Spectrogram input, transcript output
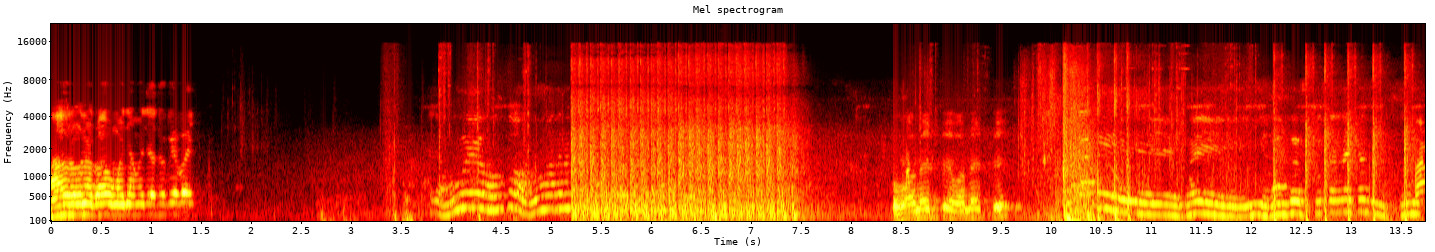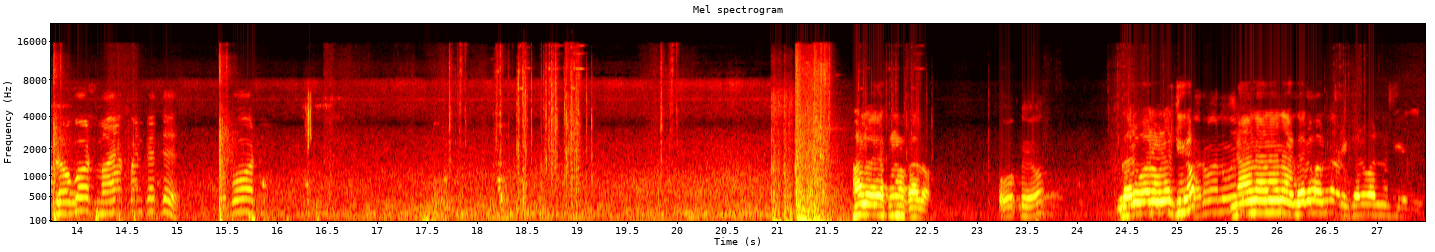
હા રોના ભાવ મજા મજા તો કે ભાઈ. પણ robot માયક બંધ કરી દે. robot. હાલો એક નો હાલો. ઓકે હો. ગરવાનું નથી હો? ગરવાનું નથી? ના ના ના ના ગરવાનું નથી ગરવાનું નથી હજી.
